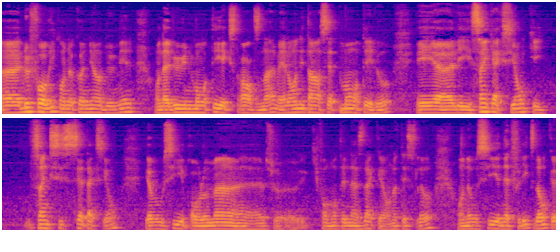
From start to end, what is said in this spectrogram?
Euh, L'euphorie qu'on a connue en 2000, on a vu une montée extraordinaire, mais là, on est dans cette montée-là. Et les cinq actions, qui 5, 6, 7 actions, il y a aussi probablement qui font monter le Nasdaq, on a Tesla, on a aussi Netflix. Donc,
